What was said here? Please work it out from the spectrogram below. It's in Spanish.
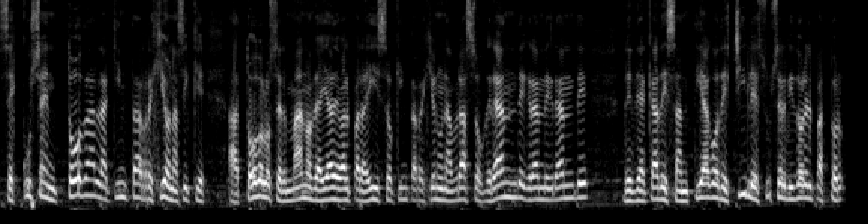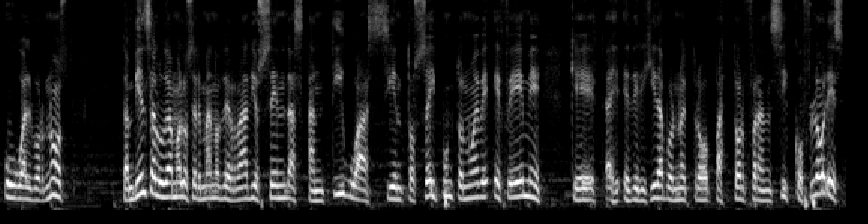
se escucha en toda la quinta región. Así que a todos los hermanos de allá de Valparaíso, quinta región, un abrazo grande, grande, grande desde acá de Santiago de Chile, su servidor el pastor Hugo Albornoz. También saludamos a los hermanos de Radio Sendas Antiguas 106.9 FM, que es dirigida por nuestro pastor Francisco Flores.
